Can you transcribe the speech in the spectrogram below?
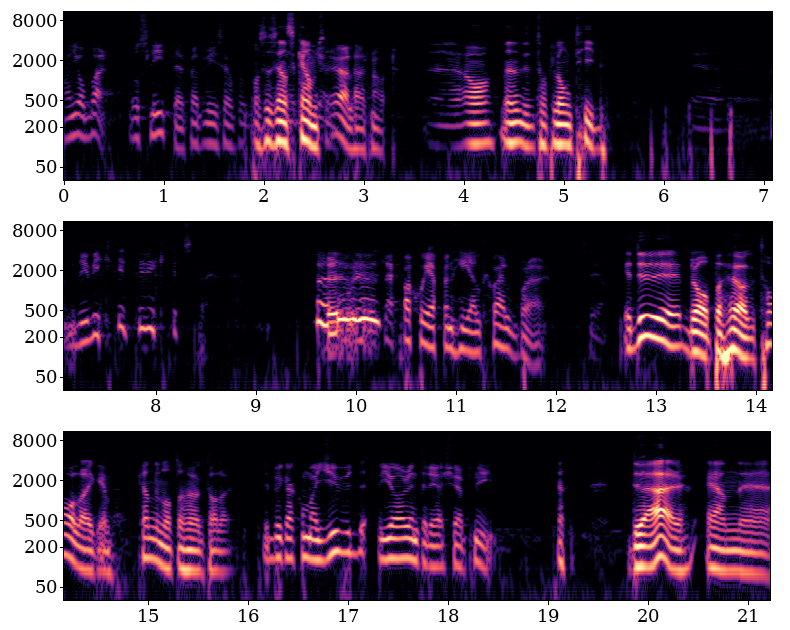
Han jobbar och sliter för att vi ska få Och så skams. dricka öl här snart. Eh, ja, men det tar för lång tid. Ja, men det är viktigt, det är viktigt sånt där. Jag vill Släppa chefen helt själv på det här. Är du eh, bra på högtalare Kim? Kan du något om högtalare? Det brukar komma ljud, gör inte det, köp ny. Du är en eh,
